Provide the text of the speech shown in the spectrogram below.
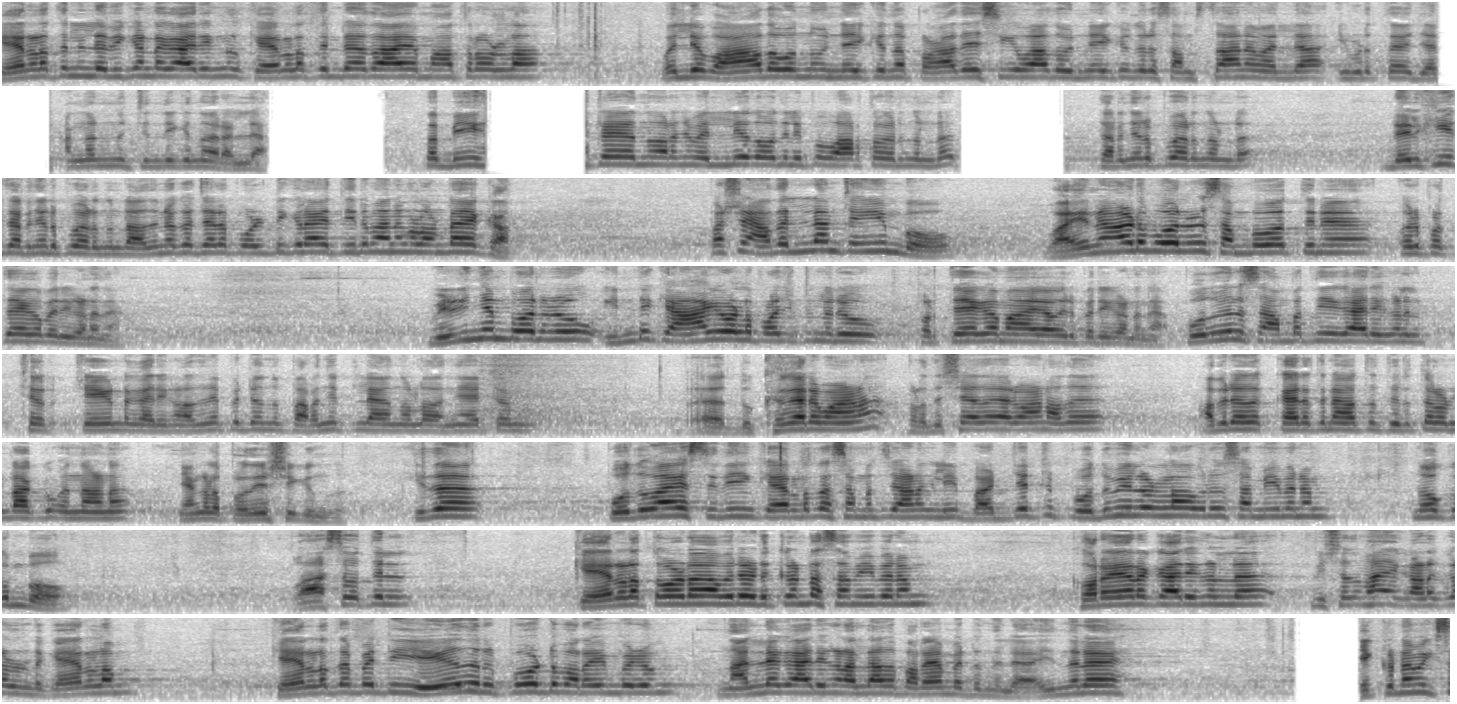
കേരളത്തിന് ലഭിക്കേണ്ട കാര്യങ്ങൾ കേരളത്തിന്റെതായ മാത്രമുള്ള വലിയ വാദമൊന്നും ഉന്നയിക്കുന്ന പ്രാദേശികവാദം ഉന്നയിക്കുന്ന ഒരു സംസ്ഥാനമല്ല ഇവിടുത്തെ ജന അങ്ങനൊന്നും ചിന്തിക്കുന്നവരല്ല. ഇപ്പോൾ ബീഹാർ എന്ന് പറഞ്ഞ വലിയ തോതിൽ ഇപ്പോൾ വാർത്ത വരുന്നുണ്ട്. തെരഞ്ഞെടുപ്പ് വരുന്നുണ്ട്. ഡൽഹി തെരഞ്ഞെടുപ്പ് വരുന്നുണ്ട്. അതിനൊക്കെ ചില പൊളിറ്റിക്കലായ തീരുമാനങ്ങൾ ഉണ്ടായേക്കാം. പക്ഷേ അതെല്ലാം ചെയ്യുമ്പോൾ വയനാട് പോലൊരു സംഭവത്തിന് ഒരു പ്രത്യേക പരിഗണന. വിഴിഞ്ഞം പോലൊരു ഇന്ത്യയ്ക്ക് ആകെയുള്ള പ്രൊജക്റ്റിനൊരു പ്രത്യേകമായ ഒരു പരിഗണന. പൊതുവിൽ സാമ്പത്തിക കാര്യങ്ങളിൽ ചെയ്യേണ്ട കാര്യങ്ങൾ അതിനെപ്പറ്റി ഒന്നും പറഞ്ഞിട്ടില്ല എന്നുള്ളത് അങ്ങേയറ്റം ദുഃഖകരമാണ് പ്രതിഷേധകരമാണ്. അത് അവർ കാര്യത്തിനകത്ത് തിരുത്തലുണ്ടാക്കും എന്നാണ് ഞങ്ങൾ പ്രതീക്ഷിക്കുന്നത്. ഇത് പൊതുവായ സ്ഥിതിയും കേരളത്തെ സംബന്ധിച്ചാണെങ്കിൽ ഈ ബഡ്ജറ്റ് പൊതുവിലുള്ള ഒരു സമീപനം നോക്കുമ്പോൾ വാസ്തവത്തിൽ കേരളത്തോട് അവരെടുക്കേണ്ട സമീപനം കുറേയേറെ കാര്യങ്ങളിൽ വിശദമായ കണക്കുകളുണ്ട്. കേരളം കേരളത്തെ പറ്റി ഏത് റിപ്പോർട്ട് പറയുമ്പോഴും നല്ല കാര്യങ്ങളല്ലാതെ പറയാൻ പറ്റുന്നില്ല. ഇന്നലെ എക്കണോമിക്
